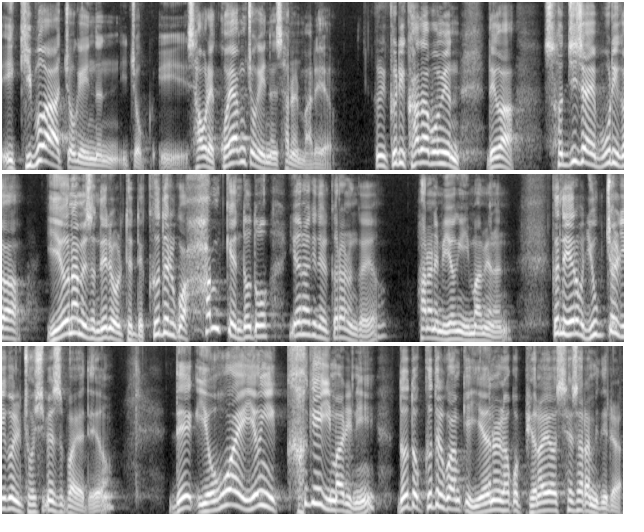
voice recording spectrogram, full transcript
이 기브아 쪽에 있는 이쪽 이 사울의 고향 쪽에 있는 산을 말해요. 그리 가다 보면 내가 선지자의 무리가 예언하면서 내려올 텐데 그들과 함께 너도 예언하게 될 거라는 거예요. 하나님의 영이 임하면은. 근데 여러분 6절 이걸 조심해서 봐야 돼요. 내 여호와의 영이 크게 임하리니 너도 그들과 함께 예언을 하고 변하여 새 사람이 되리라.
